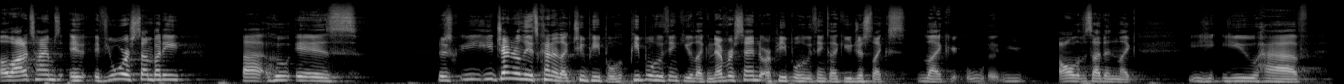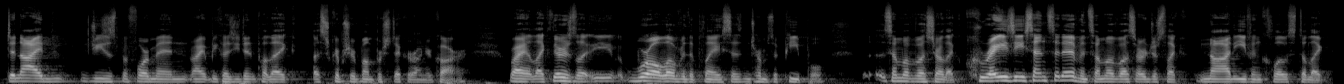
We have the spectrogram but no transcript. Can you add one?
a lot of times, if, if you're somebody uh, who is there's generally it's kind of like two people people who think you like never send, or people who think like you just like like all of a sudden like you have denied jesus before men right because you didn't put like a scripture bumper sticker on your car right? Like there's like we're all over the place in terms of people. Some of us are like crazy sensitive and some of us are just like not even close to like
